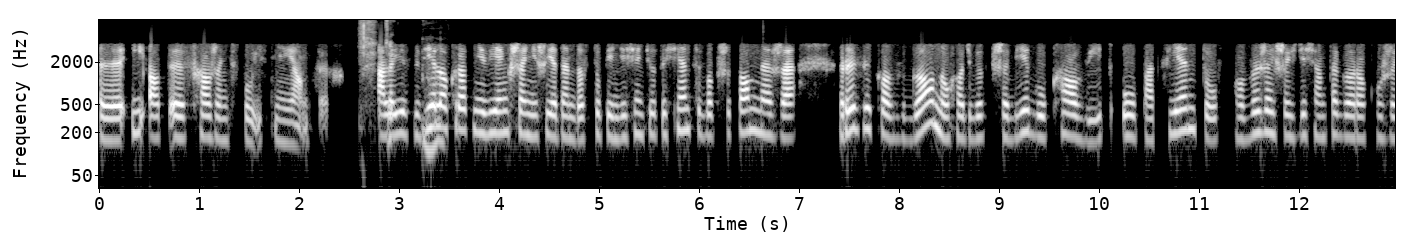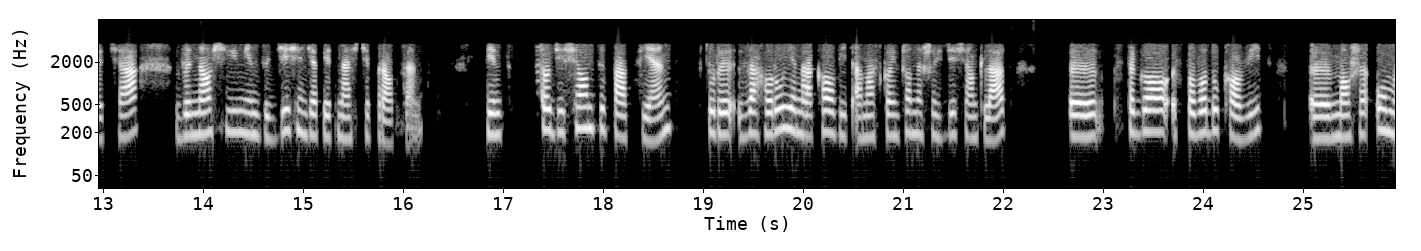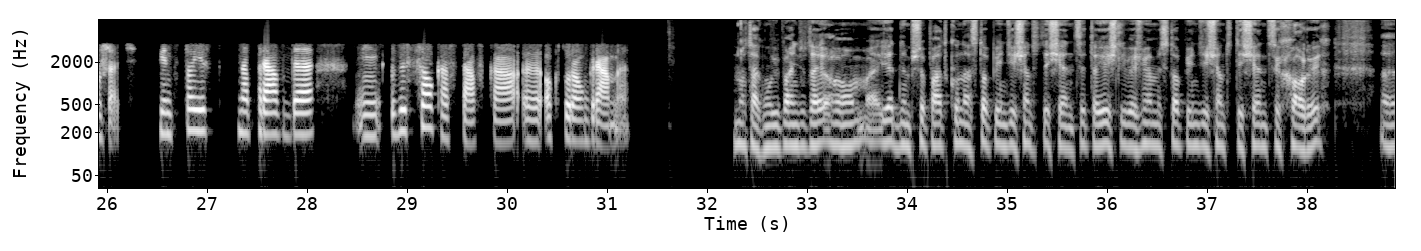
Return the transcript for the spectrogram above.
y, i od y, schorzeń współistniejących. Ale jest mhm. wielokrotnie większe niż 1 do 150 tysięcy, bo przypomnę, że ryzyko zgonu choćby w przebiegu COVID u pacjentów powyżej 60 roku życia wynosi między 10 a 15%. Więc co dziesiąty pacjent, który zachoruje na COVID, a ma skończone 60 lat, z tego z powodu COVID y, może umrzeć. Więc to jest naprawdę mm, wysoka stawka, y, o którą gramy. No tak, mówi Pani tutaj o jednym przypadku na 150 tysięcy, to jeśli weźmiemy 150 tysięcy chorych,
